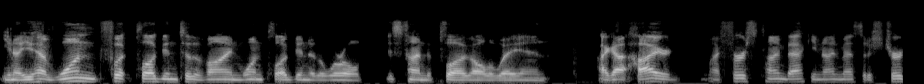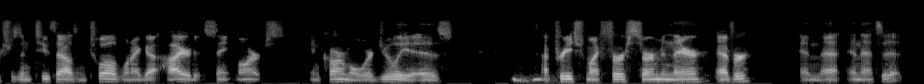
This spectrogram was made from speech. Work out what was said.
you know, you have one foot plugged into the vine, one plugged into the world. It's time to plug all the way in. I got hired. My first time back United Methodist Church was in 2012 when I got hired at St. Mark's. in Carmel, where Julia is. Mm-hmm. I preached my first sermon there ever, and that and that's it.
